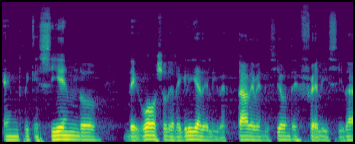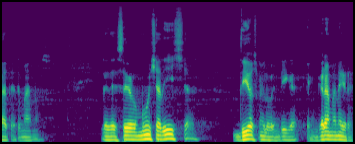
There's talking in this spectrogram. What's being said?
enriqueciendo de gozo, de alegría, de libertad, de bendición, de felicidad, hermanos. Le deseo mucha dicha. Dios me lo bendiga en gran manera.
